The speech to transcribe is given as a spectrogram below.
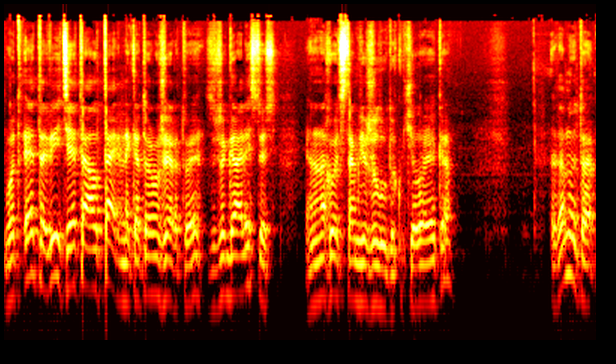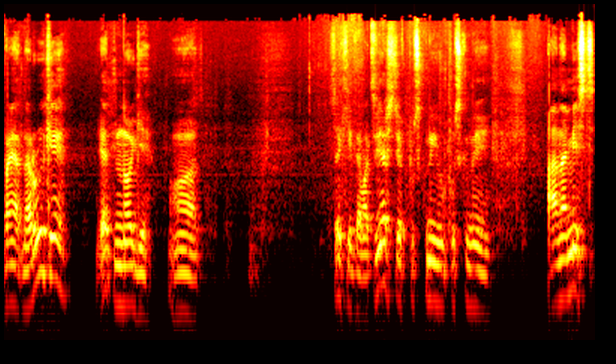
Вот это, видите, это алтарь, на котором жертвы сжигались, то есть она находится там, где желудок у человека. А там, ну, это, понятно, руки, это ноги. Вот. Всякие там отверстия впускные, выпускные. А на месте,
